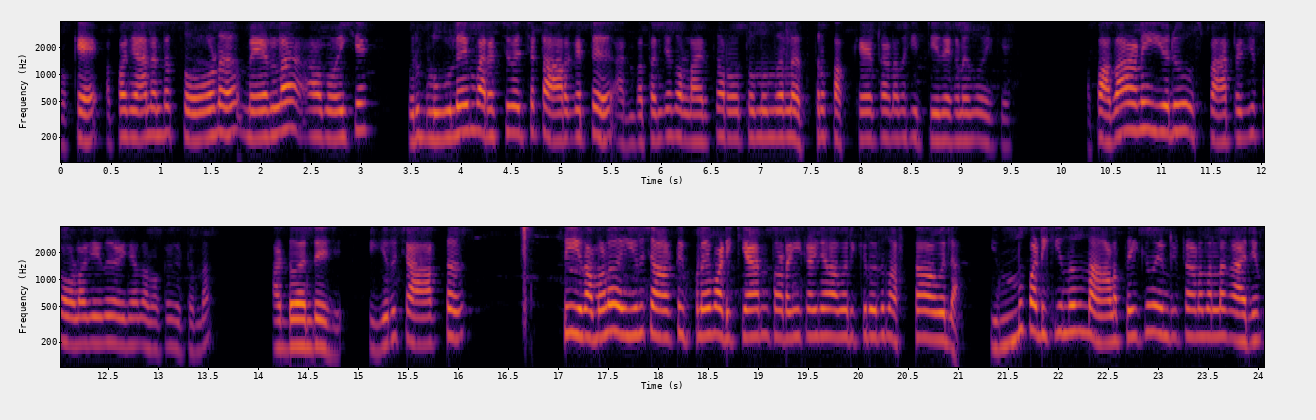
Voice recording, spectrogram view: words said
ഓക്കെ അപ്പോൾ ഞാൻ എന്റെ സോണ് മേളിൽ നോക്കി ഒരു ബ്ലൂ ലൈൻ വരച്ചു വെച്ച ടാർഗറ്റ് അൻപത്തഞ്ച് തൊള്ളായിരത്തി അറുപത്തൊന്ന് എന്നുള്ള എത്ര പക്കയായിട്ടാണ് അത് ഹിറ്റ് ചെയ്തേക്കണമെന്ന് നോക്കിയേ. അപ്പോൾ അതാണ് ഈ ഒരു സ്ട്രാറ്റജി ഫോളോ ചെയ്ത് കഴിഞ്ഞാൽ നമുക്ക് കിട്ടുന്ന അഡ്വാന്റേജ് ഈ ഒരു ചാർട്ട് സി നമ്മൾ ഈ ഒരു ചാർട്ട് ഇപ്പോഴേ പഠിക്കാൻ തുടങ്ങിക്കഴിഞ്ഞാൽ അതൊരിക്കലും ഒരു നഷ്ടമാവില്ല ഇന്ന് പഠിക്കുന്നത് നാളത്തേക്ക് വേണ്ടിയിട്ടാണെന്നുള്ള കാര്യം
